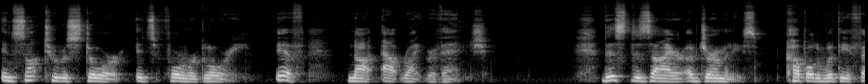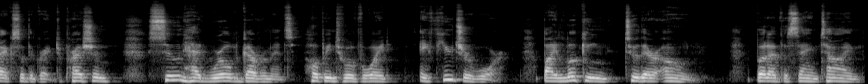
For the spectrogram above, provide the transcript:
and sought to restore its former glory, if not outright revenge. This desire of Germany's, coupled with the effects of the Great Depression, soon had world governments hoping to avoid a future war by looking to their own, but at the same time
